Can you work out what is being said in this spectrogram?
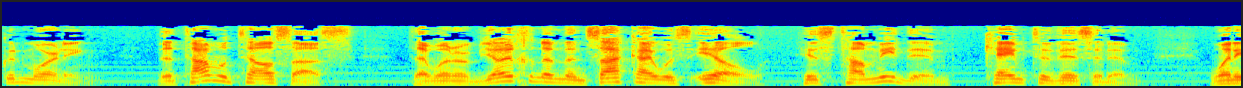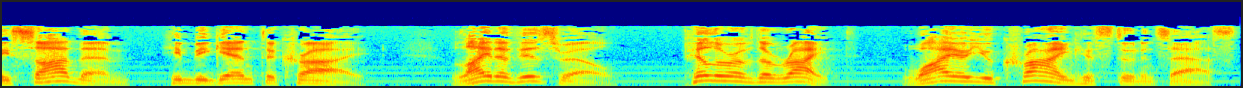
Good morning. The Talmud tells us that when Rabbi Yochanan ben Zakkai was ill, his Talmidim came to visit him. When he saw them, he began to cry, Light of Israel, pillar of the right, why are you crying? His students asked.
